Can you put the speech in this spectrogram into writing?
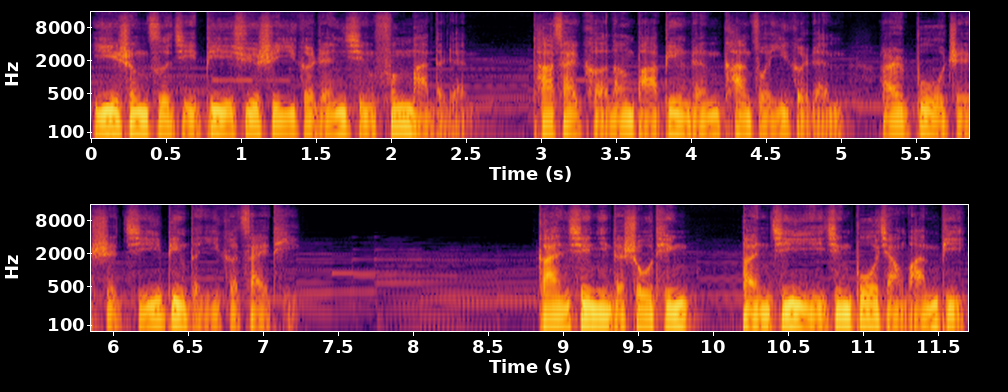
医生自己必须是一个人性丰满的人，他才可能把病人看作一个人，而不只是疾病的一个载体。感谢您的收听，本集已经播讲完毕。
